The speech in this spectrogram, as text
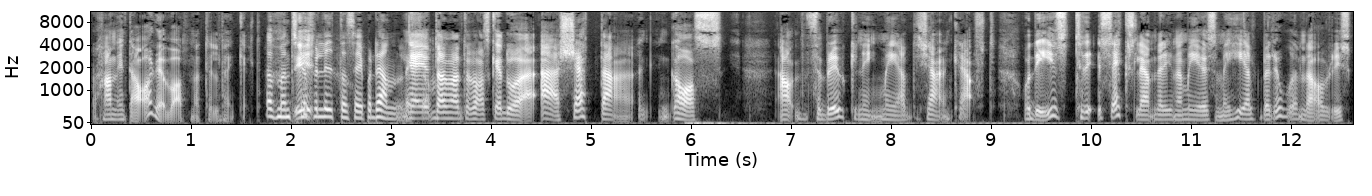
han inte har det vapnet helt enkelt. Att man inte ska förlita sig på den? Liksom. Nej, utan att man ska då ersätta gas förbrukning med kärnkraft. Och det är ju tre, sex länder inom EU som är helt beroende av rysk,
